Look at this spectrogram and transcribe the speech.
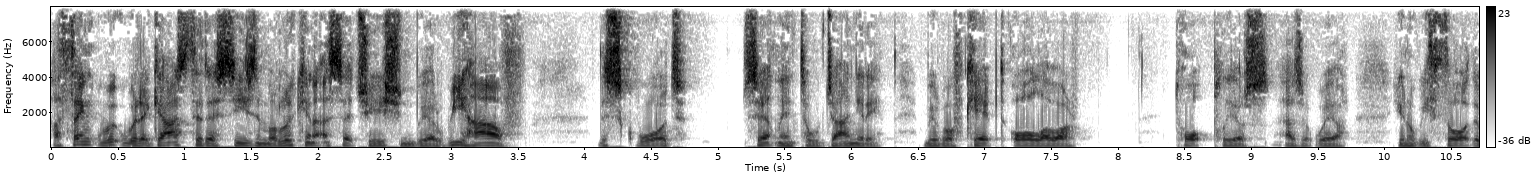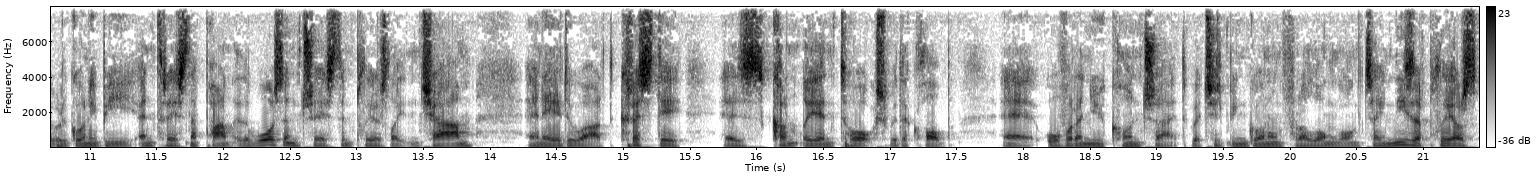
I think with, with regards to this season, we're looking at a situation where we have the squad certainly until January, where we've kept all our top players, as it were. You know, we thought they were going to be interest, and apparently there was interest in players like Ntcham and Edouard. Christie is currently in talks with the club uh, over a new contract, which has been going on for a long, long time. These are players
